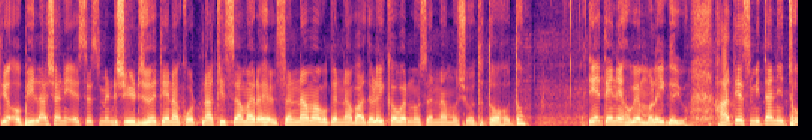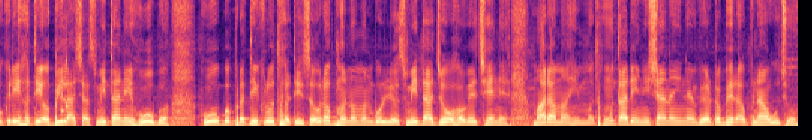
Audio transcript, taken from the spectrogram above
તે અભિલાષાની એસેસમેન્ટ શીટ જોઈ તેના કોટના ખિસ્સામાં રહેલ સરનામા વગરના વાદળી કવરનું સરનામું શોધતો હતો. તે તેને હવે મળી ગયું. હા, તે સ્મિતાની છોકરી હતી, અભિલાષા સ્મિતાની હૂબ હૂબ પ્રતિકૃત હતી. સૌરભ મનોમન બોલ્યો, સ્મિતા, જો હવે છે ને મારામાં હિંમત. હું તારી નિશાનીને વેટભેર અપનાવું છું.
